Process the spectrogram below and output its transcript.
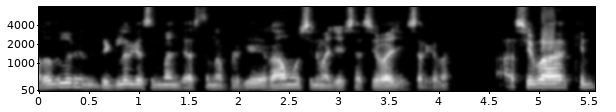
ఆ రోజుల్లో మీరు రెగ్యులర్గా సినిమాలు చేస్తున్నప్పటికీ రాము సినిమా చేశారు శివ చేశారు కదా. ఆ శివ కింద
